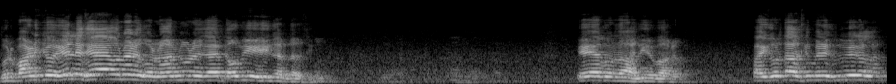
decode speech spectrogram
ਗੁਰਬਾਣੀ ਜੋ ਇਹ ਲਿਖਿਆ ਹੈ, ਉਹਨਾਂ ਨੇ ਗੁਰੂ ਨਾਨਕ ਨੇ ਕਿਹਾ ਤਾਂ ਉਹ ਵੀ ਇਹੀ ਕਰਦਾ ਸੀ। ਇਹ ਗੁਰਦਾਸ ਦੀਆਂ ਬਾਰਾਂ ਭਾਈ ਗੁਰਦਾਸ ਕਿਵੇਂ ਲਿਖ ਦੂ ਇਹ ਗੱਲਾਂ?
